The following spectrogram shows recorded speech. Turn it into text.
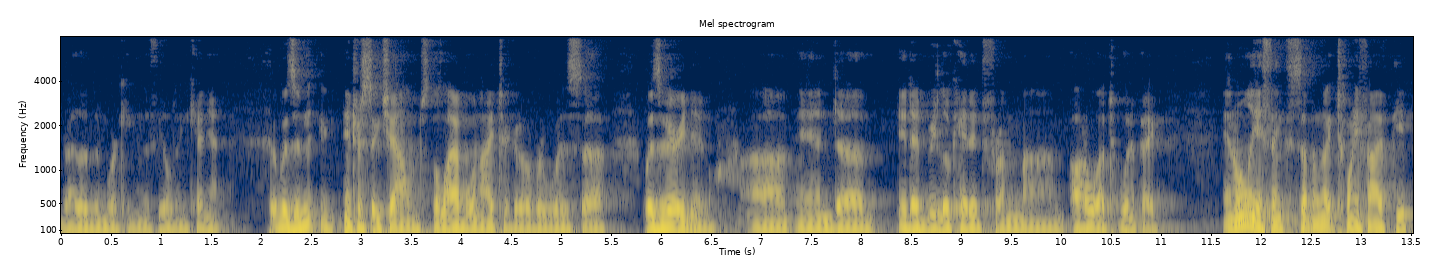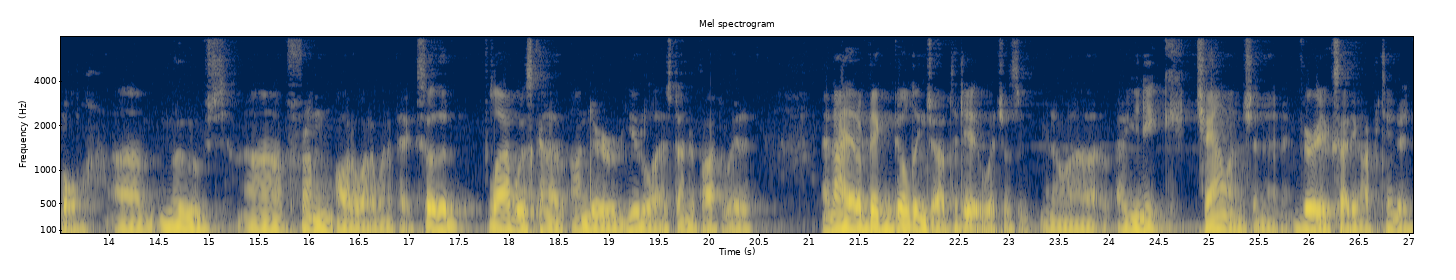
rather than working in the field in Kenya. It was an interesting challenge. The lab when I took it over was, uh, was very new. Uh, and uh, it had relocated from um, Ottawa to Winnipeg. And only, I think, something like 25 people uh, moved uh, from Ottawa to Winnipeg. So the lab was kind of underutilized, underpopulated. And I had a big building job to do, which was, you know, a, a unique challenge and a very exciting opportunity.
